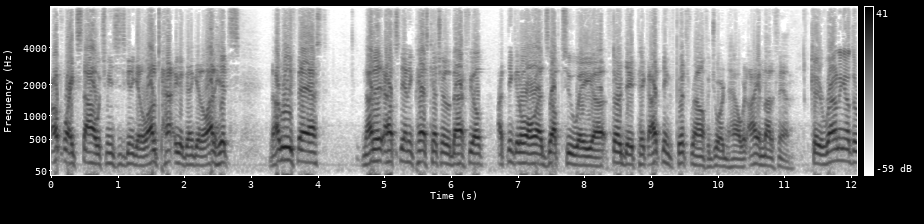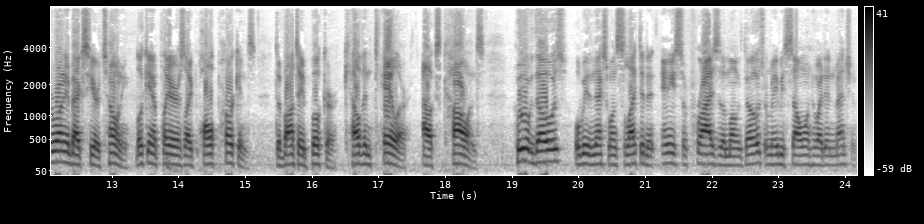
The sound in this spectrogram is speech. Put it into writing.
upright style, which means he's going to get a lot of pa- going to get a lot of hits. Not really fast. Not an outstanding pass catcher of the backfield. I think it all adds up to a uh, third day pick. I think fifth round for Jordan Howard. I am not a fan. Okay, rounding out the running backs here, Tony. Looking at players like Paul Perkins, Devontae Booker, Kelvin Taylor, Alex Collins. Who of those will be the next one selected, and any surprises among those, or maybe someone who I didn't mention?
